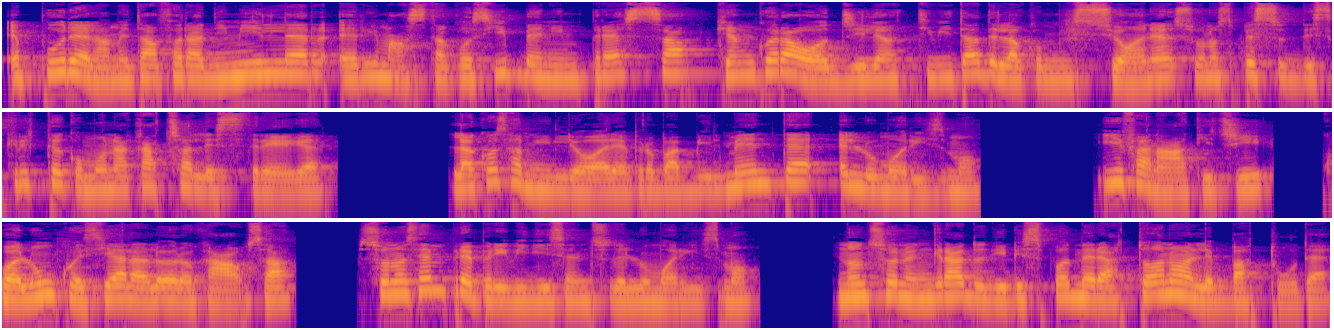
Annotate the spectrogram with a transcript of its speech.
Eppure la metafora di Miller è rimasta così ben impressa che ancora oggi le attività della Commissione sono spesso descritte come una caccia alle streghe. La cosa migliore, probabilmente, è l'umorismo. I fanatici, qualunque sia la loro causa, sono sempre privi di senso dell'umorismo. Non sono in grado di rispondere a tono alle battute.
